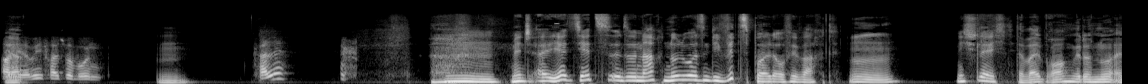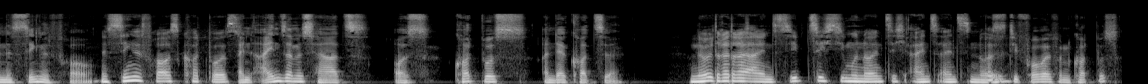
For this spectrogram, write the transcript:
Ah, Ja. nee, da bin ich falsch verbunden. Hm. Kalle? Hm, Mensch, äh, jetzt, jetzt äh, so nach 0 Uhr sind die Witzbolde aufgewacht. Mhm. Nicht schlecht. Dabei brauchen wir doch nur eine Singlefrau. Eine Singlefrau aus Cottbus. Ein einsames Herz aus Cottbus an der Kotze. 0331 70 97 110. Was ist die Vorwahl von Cottbus?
